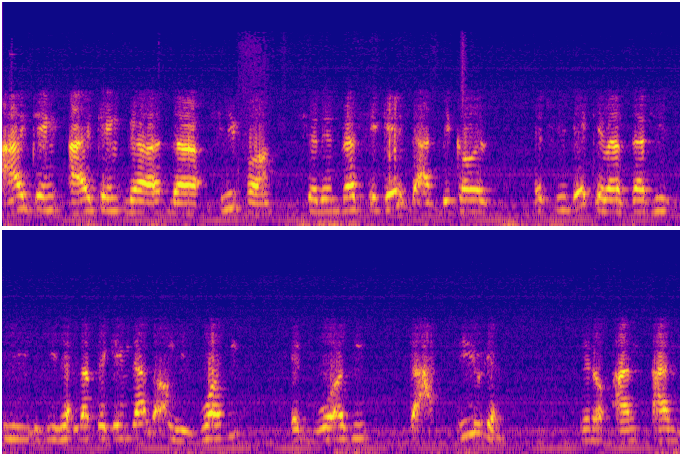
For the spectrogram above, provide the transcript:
I think I think the the FIFA should investigate that because it's ridiculous that he he, he held up the game that long. He wasn't it wasn't that serious, you know. And and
